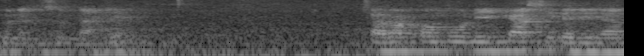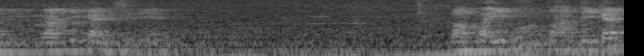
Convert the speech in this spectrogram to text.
yang sunnahnya. Cara komunikasi dari Nabi. Perhatikan sini ya. Bapak Ibu perhatikan,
